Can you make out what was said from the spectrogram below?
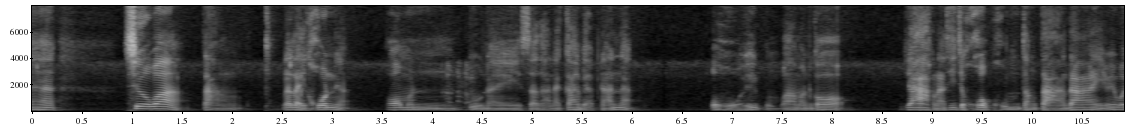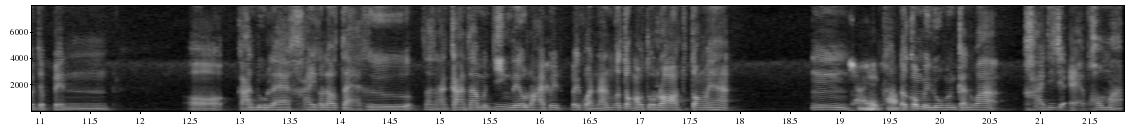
นะฮะเชื่อว่า ต่างหลายๆคนเนี่ยพอมันอยู่ในสถานการณ์แบบนั้นน่ะ โอ้โหเฮ้ยผมว่ามันก็ยากนะที่จะควบคุมต่างๆ ได้ ไม่ว่าจะเป็นเอ่อการดูแลใครก็แล้วแต่คือสถานการณ์ถ้ามันยิ่งเลวร้ายไปไปกว่านั้นมันก็ต้องเอาตัวรอดถูกต้องไหมฮะ อืมใช่ครับ แล้วก็ไม่รู้เหมือนกันว่าใครที่จะแอบเข้ามา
